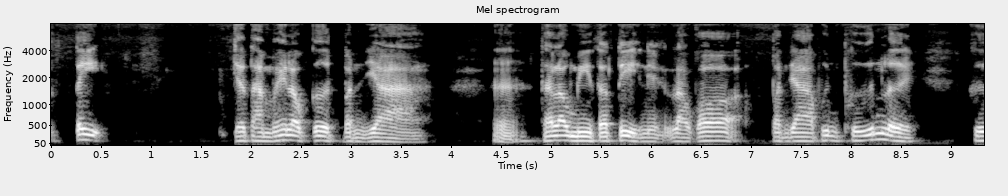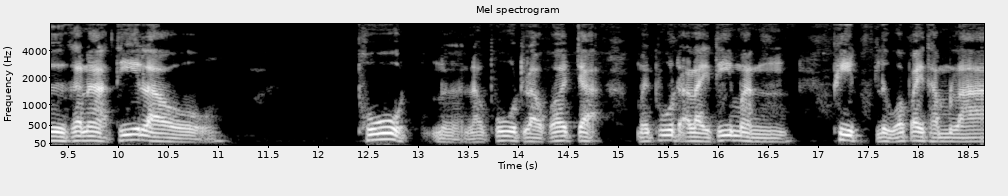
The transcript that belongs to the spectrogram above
สติ จะทำให้เราเกิดปัญญาถ้าเรามีสติเนี่ย เราก็ ปัญญาพื้นๆเลย คือขณะที่เราพูดเนี่ยเราพูดเราก็จะไม่พูดอะไรที่มันผิดหรือว่าไปทำร้า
